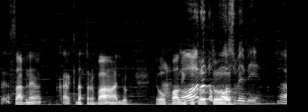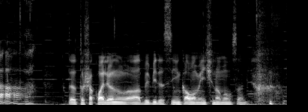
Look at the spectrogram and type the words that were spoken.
você sabe, né? Cara que dá trabalho. Eu falo enquanto Agora eu eu não tô. posso beber. Ah, Eu tô chacoalhando a bebida assim, calmamente na mão, sabe?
